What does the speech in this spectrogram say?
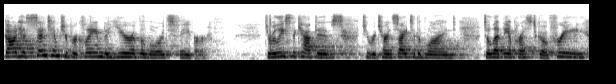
God has sent him to proclaim the year of the Lord's favor, to release the captives, to return sight to the blind, to let the oppressed go free.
